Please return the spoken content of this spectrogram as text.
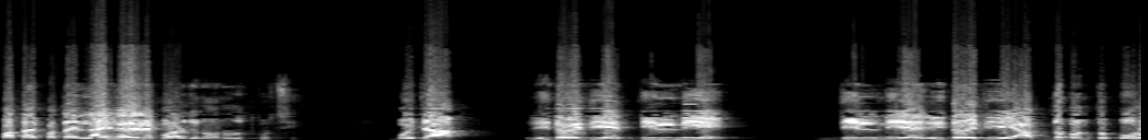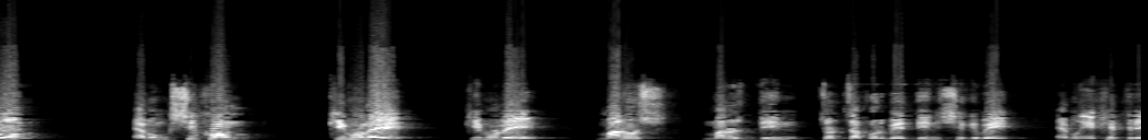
পাতায় পাতায় লাইনে লাইনে পড়ার জন্য অনুরোধ করছি। বইটা হৃদয় দিয়ে দিল নিয়ে দিল নিয়ে হৃদয় দিয়ে আদ্যপন্ত পড়ুন এবং শিখুন কীভাবে কীভাবে মানুষ মানুষ দিন চর্চা করবে, দিন শিখবে, এবং এক্ষেত্রে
